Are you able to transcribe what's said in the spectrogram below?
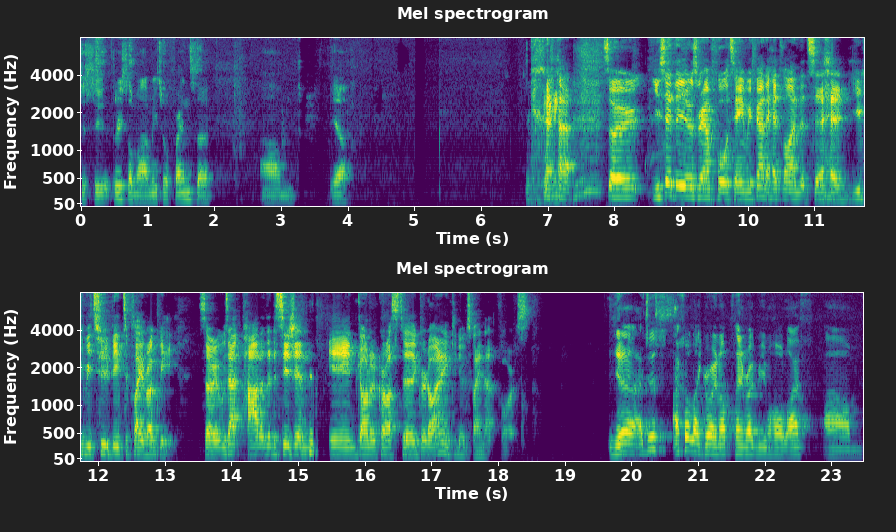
just through, through some uh, mutual friends. So, um, yeah. so you said that it was around 14. We found a headline that said you could be too big to play rugby. So was that part of the decision in going across to gridiron? Can you explain that for us? Yeah, I just I felt like growing up playing rugby my whole life. Um,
